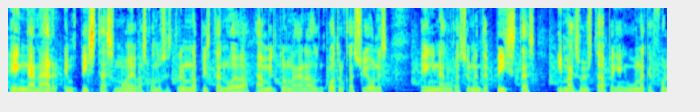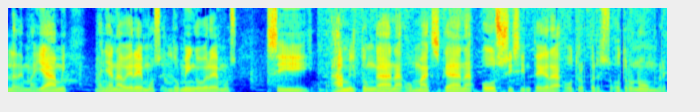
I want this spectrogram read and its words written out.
en ganar en pistas nuevas. Cuando se estrena una pista nueva, Hamilton la ha ganado en cuatro ocasiones en inauguraciones de pistas y Max Verstappen en una que fue la de Miami. Mañana veremos, el domingo veremos si Hamilton gana o Max gana o si se integra otro, otro nombre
